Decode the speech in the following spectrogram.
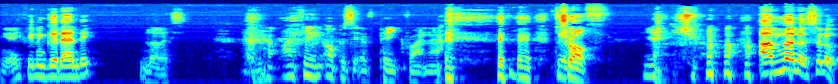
Yeah, you feeling good, Andy? Nice. I'm feeling opposite of peak right now. Trough. yeah, sure. Um, no, no. So look,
